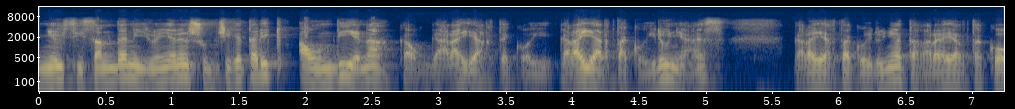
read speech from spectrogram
inoiz izan den iruñaren suntxiketarik haundiena, garai harteko, garai hartako iruña, ez? Garai hartako iruña eta garai hartako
